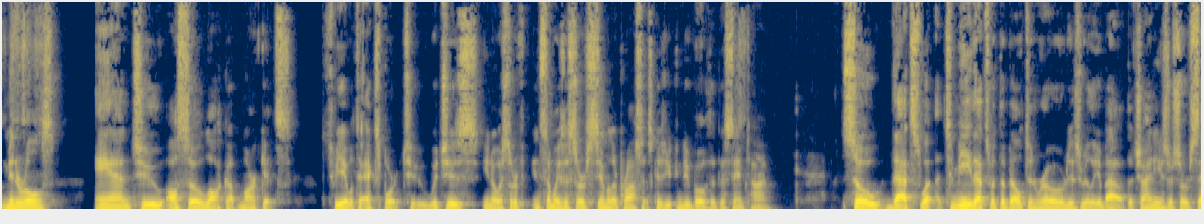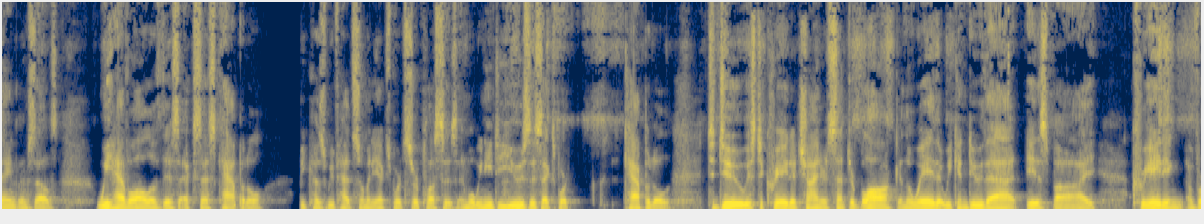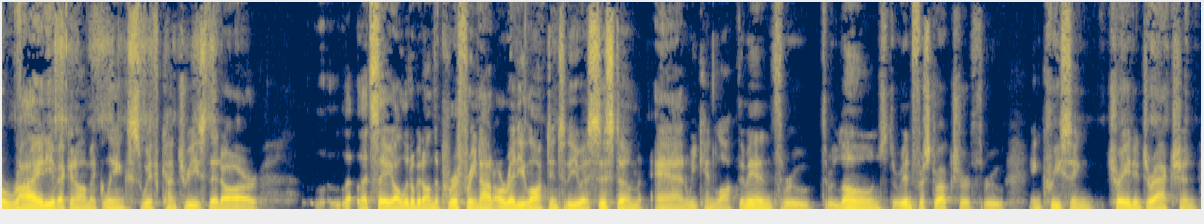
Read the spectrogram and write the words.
minerals, and to also lock up markets to be able to export to, which is, you know, a sort of, in some ways, a sort of similar process because you can do both at the same time. So that's what, to me, that's what the Belt and Road is really about. The Chinese are sort of saying to themselves, we have all of this excess capital because we've had so many export surpluses. And what we need to use this export capital to do is to create a China center block. And the way that we can do that is by creating a variety of economic links with countries that are, let's say, a little bit on the periphery, not already locked into the U.S. system. And we can lock them in through, through loans, through infrastructure, through increasing trade interaction.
